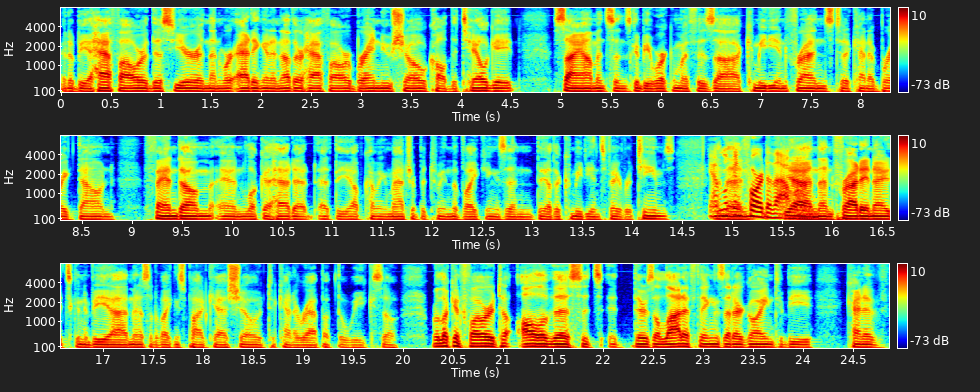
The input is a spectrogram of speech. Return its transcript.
It'll be a half hour this year, and then we're adding in another half hour brand new show called The Tailgate. Cy Amundson's going to be working with his uh, comedian friends to kind of break down fandom and look ahead at, at the upcoming matchup between the Vikings and the other comedians' favorite teams. Yeah, I'm And looking then- forward to that Yeah, one. and then Friday night's going to be a Minnesota Vikings podcast show to kind of wrap up the week. So we're looking forward to all of this. It's it, there's a lot of things that are going to be kind of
